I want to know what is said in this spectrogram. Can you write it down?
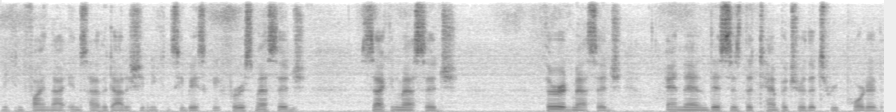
You can find that inside of the datasheet. And you can see basically first message, second message, third message, and then this is the temperature that's reported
